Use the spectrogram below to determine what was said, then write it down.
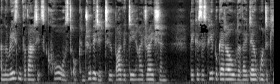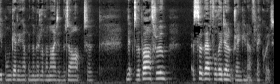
And the reason for that it's caused or contributed to by the dehydration. Because as people get older, they don't want to keep on getting up in the middle of the night in the dark to nip to the bathroom. So therefore they don't drink enough liquid.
